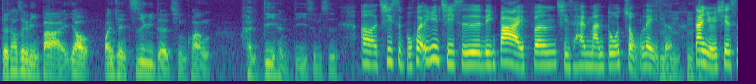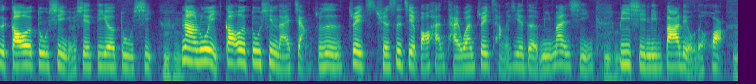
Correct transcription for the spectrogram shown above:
得到这个淋巴癌要完全治愈的情况。很低很低，是不是？呃，其实不会，因为其实淋巴癌分其实还蛮多种类的，嗯、但有一些是高二度性，有一些低二度性。嗯、那如果以高二度性来讲，就是最全世界包含台湾最常见的弥漫型 B 型淋巴瘤的话，嗯、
